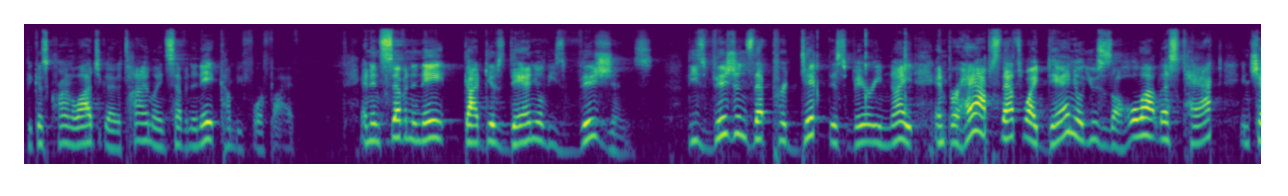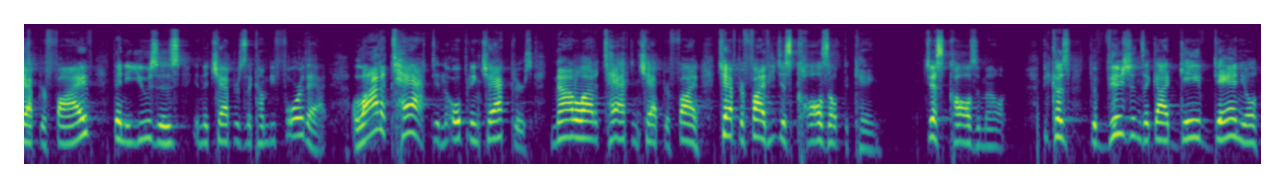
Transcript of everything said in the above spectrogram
Because chronologically, on a timeline, 7 and 8 come before 5. And in 7 and 8, God gives Daniel these visions these visions that predict this very night. And perhaps that's why Daniel uses a whole lot less tact in chapter 5 than he uses in the chapters that come before that. A lot of tact in the opening chapters, not a lot of tact in chapter 5. Chapter 5, he just calls out the king, just calls him out. because the visions that God gave Daniel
